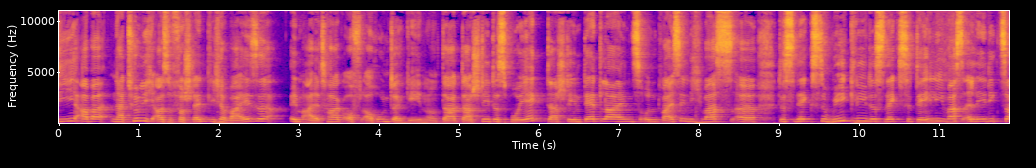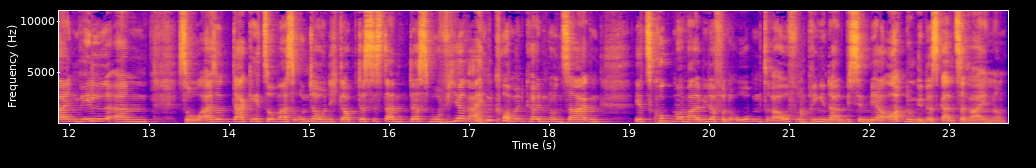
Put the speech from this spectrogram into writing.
die aber natürlich, also verständlicherweise im Alltag oft auch untergehen. Ne? Da, da steht das Projekt, da stehen Deadlines und weiß ich nicht was, äh, das nächste Weekly, das nächste Daily, was erledigt sein will. Ähm, so, also da geht sowas unter und ich glaube, das ist dann das, wo wir reinkommen können und sagen, jetzt gucken wir mal wieder von oben drauf und bringen da ein bisschen mehr Ordnung in das Ganze rein. Ne?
